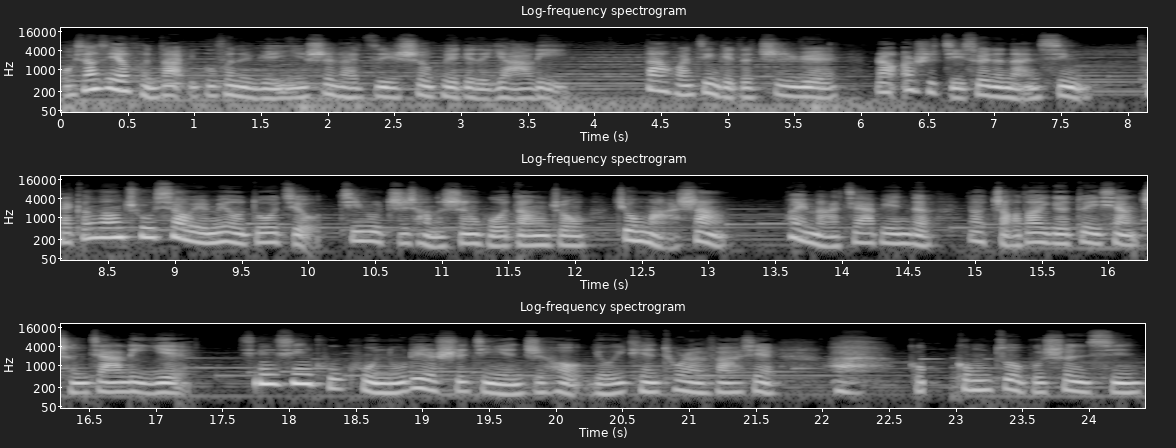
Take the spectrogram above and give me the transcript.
我相信有很大一部分的原因是来自于社会给的压力，大环境给的制约，让二十几岁的男性才刚刚出校园没有多久，进入职场的生活当中，就马上快马加鞭的要找到一个对象成家立业，辛辛苦苦努力了十几年之后，有一天突然发现，啊，工工作不顺心。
